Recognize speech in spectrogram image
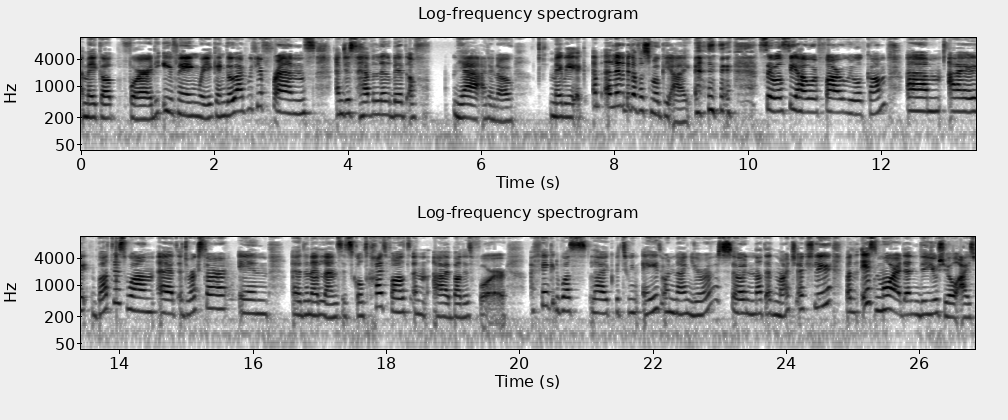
a makeup for the evening where you can go out with your friends and just have a little bit of, yeah, I don't know, maybe a, a, little bit of a smoky eye. so we'll see how far we will come. Um, I bought this one at a drugstore in uh, the Netherlands. It's called Kruidvat and I bought it for, I think it was like between 8 or 9 euros. So not that much actually, but it is more than the usual eyes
